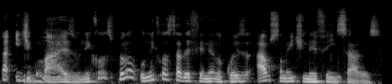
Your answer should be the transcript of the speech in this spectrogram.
Ah, e digo mais, o Nicolas, o Nicolas tá defendendo coisas absolutamente indefensáveis.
